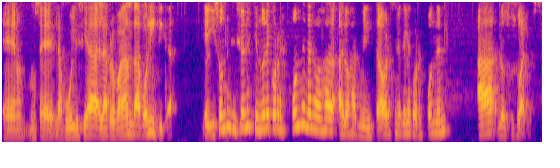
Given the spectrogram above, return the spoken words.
no, sé, la publicidad, la propaganda política. y son decisiones que no le corresponden a los, a los administradores, sino que le corresponden a los usuarios.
